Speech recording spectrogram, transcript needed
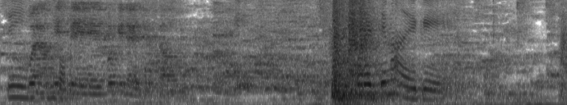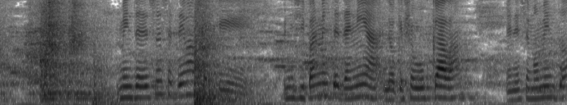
Sí, Bueno, un poco. este, ¿por qué te había interesado? por el tema de que me interesó ese tema porque principalmente tenía lo que yo buscaba en ese momento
